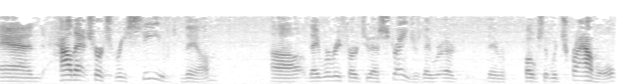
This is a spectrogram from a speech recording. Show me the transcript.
And how that church received them, uh, they were referred to as strangers. They were uh, they were folks that would travel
